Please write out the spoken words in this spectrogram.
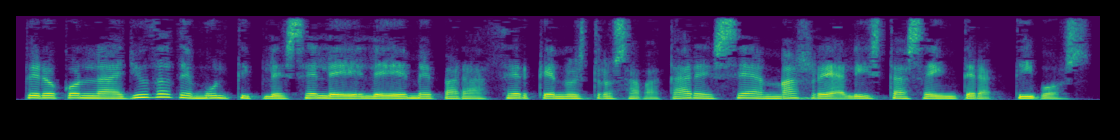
pero con la ayuda de múltiples LLM para hacer que nuestros avatares sean más realistas e interactivos.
